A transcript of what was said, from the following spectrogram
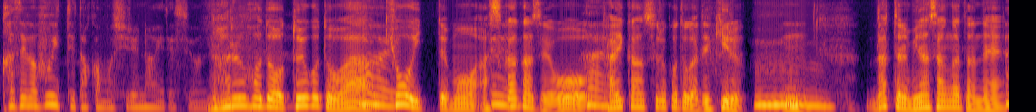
風が吹いてたかもしれないですよね。なるほど。ということは、はい今日行っても飛鳥風を体感することができる。うん。だったら皆さん方ね、え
